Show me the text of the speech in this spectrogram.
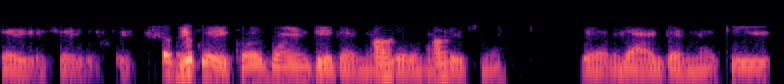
सही है सही है सही है। मेरे को एक और पॉइंट ये करना है हाँ, कोरोना हाँ। केस में मतलब ऐड करना है कि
